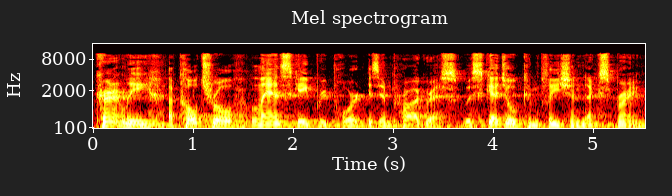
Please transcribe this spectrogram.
Currently, a cultural landscape report is in progress with scheduled completion next spring.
